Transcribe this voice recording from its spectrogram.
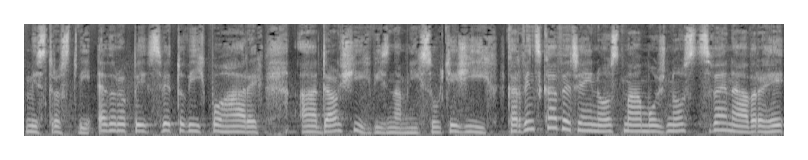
mistrovství Evropy, světových pohárech a dalších významných soutěžích. Karvinská veřejnost má možnost své návrhy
